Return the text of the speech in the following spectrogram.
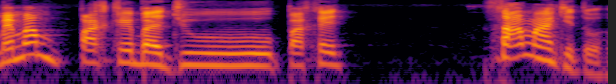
memang pakai baju pakai sama gitu.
